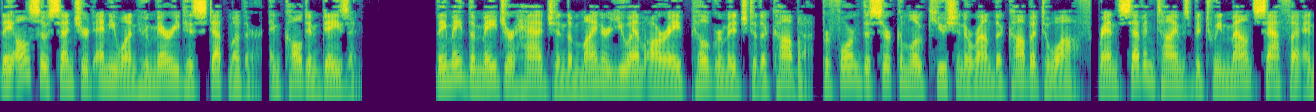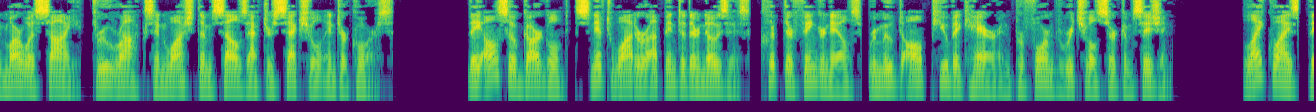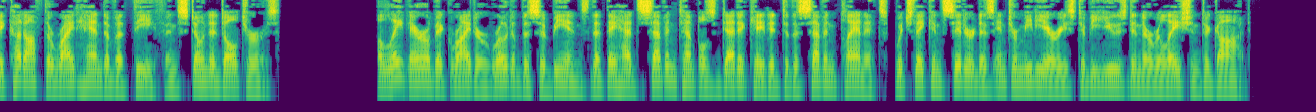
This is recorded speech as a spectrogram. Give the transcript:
They also censured anyone who married his stepmother, and called him Dazan. They made the major Hajj and the minor Umrah pilgrimage to the Kaaba, performed the circumlocution around the Kaaba Tawaf, ran seven times between Mount Safa and Marwa Sa'i, threw rocks and washed themselves after sexual intercourse. They also gargled, sniffed water up into their noses, clipped their fingernails, removed all pubic hair and performed ritual circumcision. Likewise, they cut off the right hand of a thief and stoned adulterers, A late Arabic writer wrote of the Sabaeans that they had seven temples dedicated to the seven planets, which they considered as intermediaries to be used in their relation to God.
